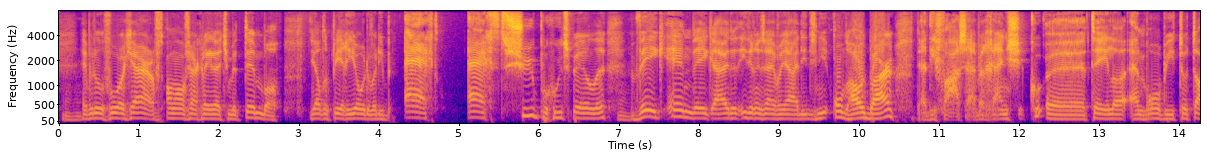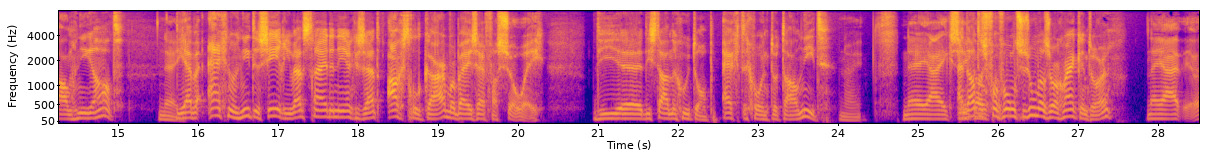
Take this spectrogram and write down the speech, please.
Mhm. Ik bedoel, vorig jaar of anderhalf jaar geleden had je met Timber. Die had een periode waar die echt echt super goed speelde. Mhm. Week in, week uit. Dat iedereen zei van ja, die is niet onhoudbaar. Ja, die fase hebben Rens, uh, Taylor en Bobby totaal nog niet gehad. Nee. Die hebben echt nog niet een serie wedstrijden neergezet achter elkaar. Waarbij je zegt van zo hé. Die, uh, die staan er goed op. Echt gewoon totaal niet. Nee. Nee, ja, ik En dat is voor volgend seizoen wel zorgwekkend hoor. Nou ja, eh,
